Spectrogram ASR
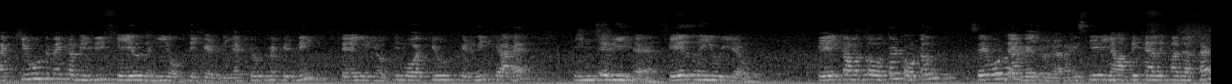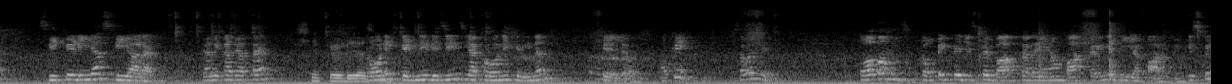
एक्यूट में कभी भी फेल नहीं होती किडनी एक्यूट में किडनी फेल नहीं होती। वो एक्यूट किडनी क्या है? इंजरी है। फेल नहीं हुई है वो। फेल का मतलब होता है टोटल से वो डैमेज हो जाना। इसलिए यहाँ पे क्या लिखा जाता है? सीकेडी या सीआरएफ क्या लिखा जाता है? CKD क्रोनिक किडनी डिज़ीज़ या क्रोनिक रीनल फेलियर ओके समझ गए? तो अब हम टॉपिक पे जिस पे बात कर रहे हैं हम बात करेंगे जीएफआर पे। किस पे?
